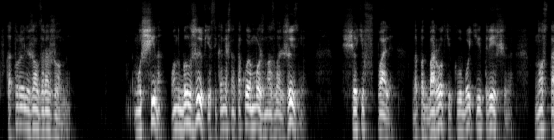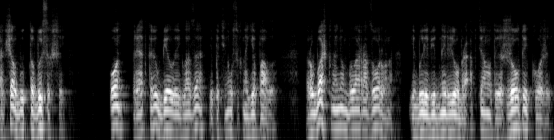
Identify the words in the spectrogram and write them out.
в которой лежал зараженный. Мужчина, он был жив, если, конечно, такое можно назвать жизнью. Щеки впали, на подбородке глубокие трещины, нос торчал, будто высохший. Он приоткрыл белые глаза и потянулся к ноге Павла. Рубашка на нем была разорвана, и были видны ребра, обтянутые желтой кожей.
